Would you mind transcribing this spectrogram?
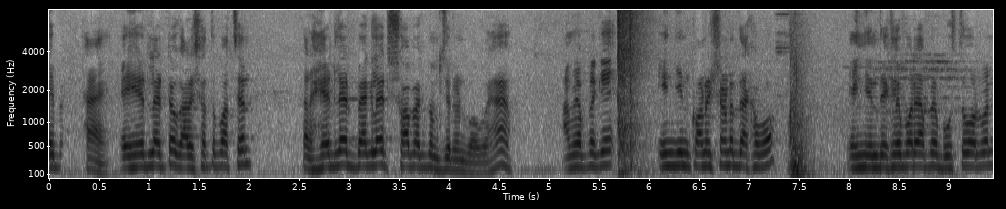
এই হ্যাঁ এই হেডলাইটটাও গাড়ির সাথে পাচ্ছেন। তার হেডলাইট ব্যাকলাইট সব একদম জিরন পাবো হ্যাঁ? আমি আপনাকে ইঞ্জিন কন্ডিশনটা দেখাবো। ইঞ্জিন দেখলে পরে আপনি বুঝতে পারবেন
